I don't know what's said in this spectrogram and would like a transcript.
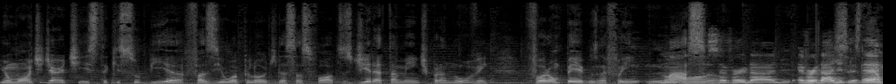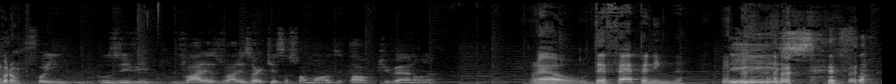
e um monte de artista que subia, fazia o upload dessas fotos diretamente pra nuvem, foram pegos, né? Foi em, em Nossa, massa. é verdade. É verdade. Vocês é, lembram? Foi, inclusive, vários, vários artistas famosos e tal que tiveram, né? É, o The Fappening, né? Isso!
